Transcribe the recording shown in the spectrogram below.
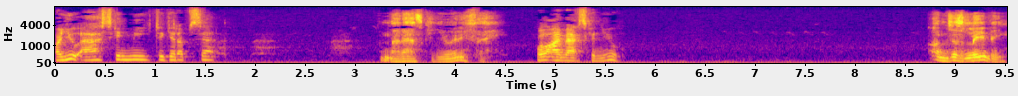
Are you asking me to get upset? I'm not asking you anything. Well, I'm asking you. I'm just leaving.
